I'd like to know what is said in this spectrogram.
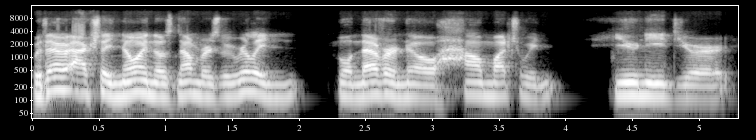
without actually knowing those numbers, we really will never know how much we you need your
